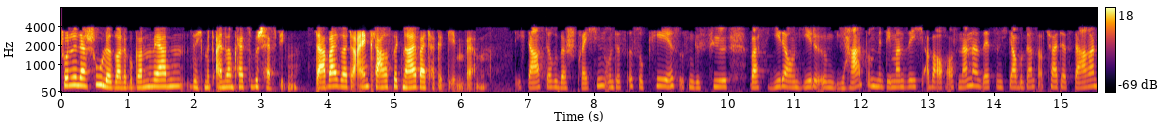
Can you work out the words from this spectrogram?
Schon in der Schule solle begonnen werden, sich mit Einsamkeit zu beschäftigen. Dabei sollte ein klares Signal weitergegeben werden ich darf darüber sprechen und es ist okay, es ist ein Gefühl, was jeder und jede irgendwie hat und mit dem man sich aber auch auseinandersetzt. Und ich glaube, ganz oft scheitert es daran,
